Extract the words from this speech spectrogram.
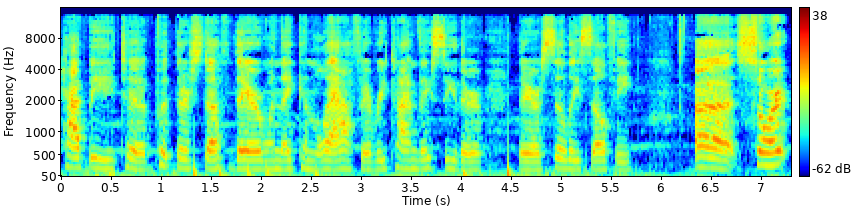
happy to put their stuff there when they can laugh every time they see their their silly selfie. Uh, sort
